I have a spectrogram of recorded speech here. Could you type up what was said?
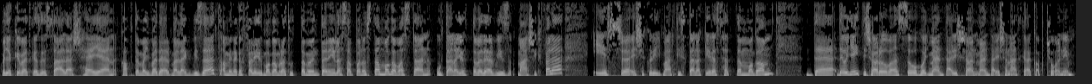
hogy a következő szállás helyen kaptam egy veder meleg vizet, aminek a felét magamra tudtam önteni, leszappanoztam magam, aztán utána jött a vedervíz másik fele, és, és akkor így már tisztának érezhettem magam, de, de ugye itt is arról van szó, hogy mentálisan, mentálisan át kell kapcsolni.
